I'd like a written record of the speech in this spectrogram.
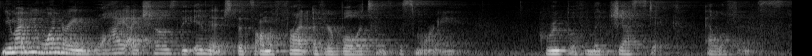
You might be wondering why I chose the image that's on the front of your bulletins this morning group of majestic elephants.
